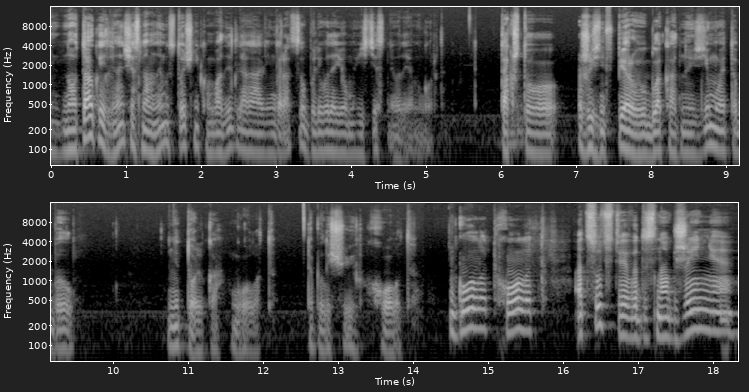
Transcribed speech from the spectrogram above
Но так или иначе основным источником воды для ленинградцев были водоемы, естественные водоемы города. Так что жизнь в первую блокадную зиму это был не только голод, это был еще и холод. Голод, холод, отсутствие водоснабжения,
